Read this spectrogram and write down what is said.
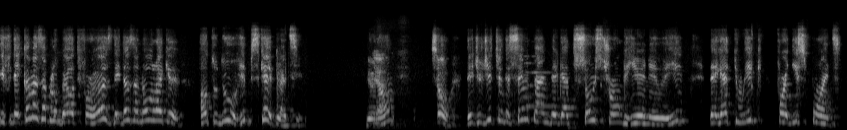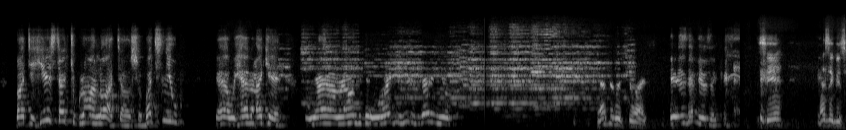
if they come as a blue belt for us they doesn't know like a, uh, how to do hip escape let's see. You yeah. know? So the jiu-jitsu at the same time they get so strong here in UAE they get weak for these points but here start to grow a lot also. What's new yeah we have like a we are around the world here is very new that's a good choice this is the music see that's a good.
